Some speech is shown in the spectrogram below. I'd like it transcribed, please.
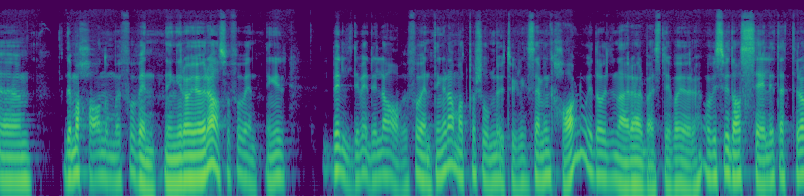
eh, det må ha noe med forventninger å gjøre. altså forventninger, Veldig veldig lave forventninger da, om at personer med utviklingshemming har noe i det ordinære arbeidslivet å gjøre. Og Hvis vi da ser litt etter,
